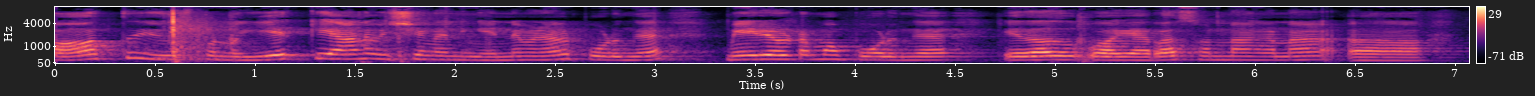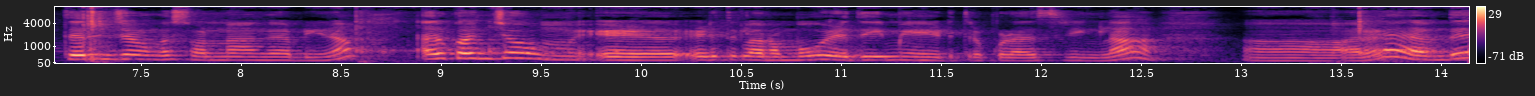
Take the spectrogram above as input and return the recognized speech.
பார்த்து யூஸ் பண்ணணும். இயற்கையான விஷயங்கள் நீங்கள் என்ன வேணாலும் போடுங்க. மேலோட்டமாக போடுங்க. ஏதாவது யாராவது சொன்னாங்கன்னா தெரிஞ்சவங்க சொன்னாங்க அப்படின்னா அது கொஞ்சம் எ- எடுத்துக்கலாம். ரொம்பவும் எதையுமே எடுத்துடக்கூடாது சரிங்களா? அதனால் வந்து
